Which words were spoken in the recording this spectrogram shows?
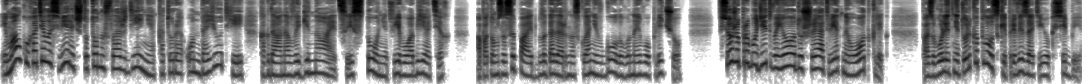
И Малку хотелось верить, что то наслаждение, которое он дает ей, когда она выгинается и стонет в его объятиях, а потом засыпает, благодарно склонив голову на его плечо, все же пробудит в ее душе ответный отклик, позволит не только плотски привязать ее к себе.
